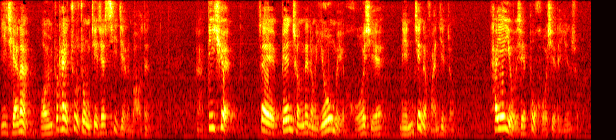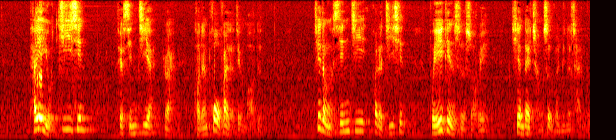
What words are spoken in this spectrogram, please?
以前呢，我们不太注重这些细节的矛盾，啊，的确。在编程那种优美、和谐、宁静的环境中，它也有一些不和谐的因素，它也有机心，这心机啊，是吧？可能破坏了这个矛盾。这种心机或者机心，不一定是所谓现代城市文明的产物，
